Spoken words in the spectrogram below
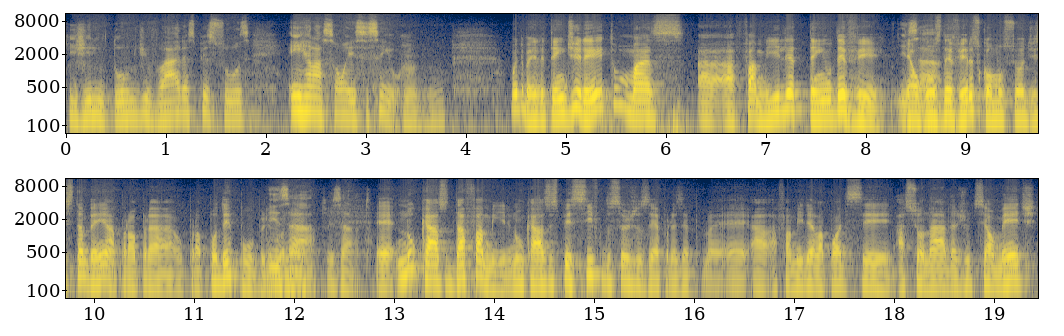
que gira em torno de várias pessoas em relação a esse senhor. Uhum. Muito bem, ele tem direito, mas a, a família tem o dever. Exato. Tem alguns deveres, como o senhor disse também, a própria, o próprio poder público. Né? Exato, né? exato. É, no caso da família, num caso específico do seu José, por exemplo, é, a, a, família ela pode ser acionada judicialmente,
